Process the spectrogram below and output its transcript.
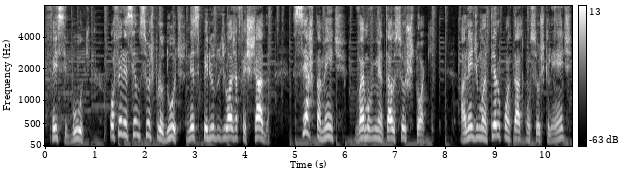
Facebook oferecendo seus produtos nesse período de loja fechada, certamente vai movimentar o seu estoque, além de manter o contato com seus clientes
